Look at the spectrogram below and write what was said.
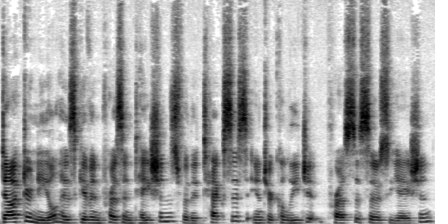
Dr. Neal has given presentations for the Texas Intercollegiate Press Association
